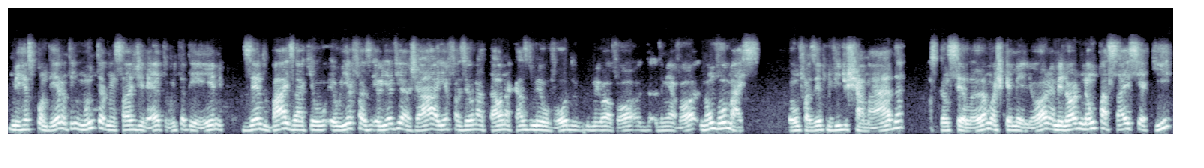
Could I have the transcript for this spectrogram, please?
me responderam, tem muita mensagem direta, muita DM, dizendo, bah, Isaac, eu, eu ia fazer, eu ia viajar, ia fazer o Natal na casa do meu avô, do, do meu avó, da minha avó, não vou mais. Vamos fazer por vídeo chamada, nós cancelamos, acho que é melhor, é melhor não passar esse aqui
